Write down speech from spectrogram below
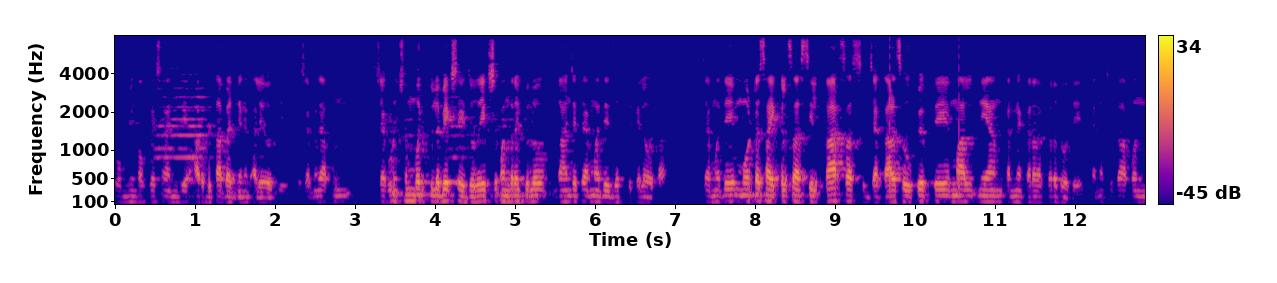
कोम्बिंग ऑपरेशन आणि जे आरोपी ताब्यात घेण्यात आले होते त्याच्यामध्ये आपण त्याच्याकडून शंभर किलो पेक्षा येतो एकशे पंधरा किलो गांजा त्यामध्ये जप्त केला होता. त्यामध्ये मोटरसायकल्स असतील कार्स असतील ज्या कारचा उपयोग ते माल ने आण करण्याकरता करत होते. त्यांना सुद्धा आपण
